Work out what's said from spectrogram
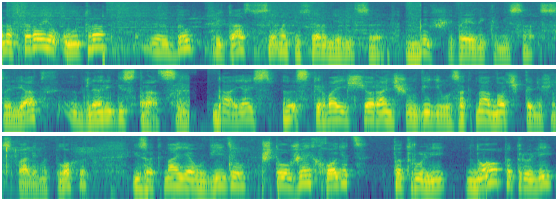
на второе утро э, был приказ всем офицерам явиться в бывший военный комиссариат для регистрации. Да, я э, сперва еще раньше увидел из окна, ночью, конечно, спали мы плохо, из окна я увидел, что уже ходят патрули, но патрули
